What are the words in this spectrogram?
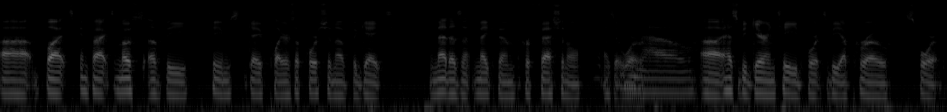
uh, but in fact, most of the teams gave players a portion of the gate, and that doesn't make them professional, as it were. no. Uh, it has to be guaranteed for it to be a pro sport.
